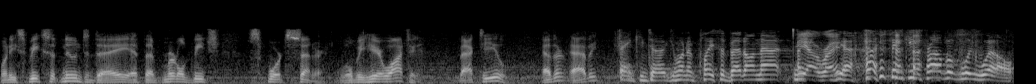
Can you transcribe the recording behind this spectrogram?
when he speaks at noon today at the Myrtle Beach Sports Center. We'll be here watching it. Back to you. Heather, Abby? Thank you, Doug. You want to place a bet on that? Yeah, right? Yeah, I think you probably will.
